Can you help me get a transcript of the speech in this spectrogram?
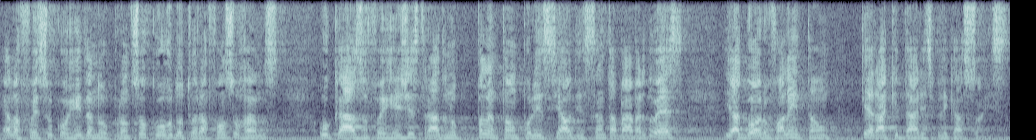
ela foi socorrida no pronto-socorro doutor Afonso Ramos. O caso foi registrado no plantão policial de Santa Bárbara do Oeste e agora o Valentão terá que dar explicações.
